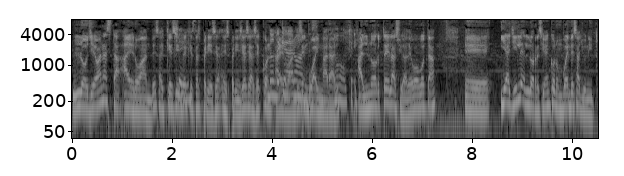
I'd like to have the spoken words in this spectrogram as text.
lo llevan hasta Aeroandes. Hay que decirle Sí. que esta experiencia, experiencia se hace con ¿Dónde queda Aeroandes en Aeroandes? Guaymaral, Oh, ok. al norte de la ciudad de Bogotá. Eh, y allí le- lo reciben con un buen desayunito.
